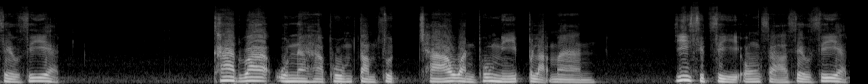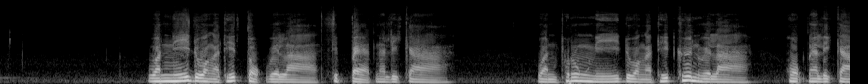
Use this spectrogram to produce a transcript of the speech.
เซลเซียส คาดว่าอุณหภูมิต่ำสุดเช้าวันพรุ่งนี้ประมาณ 24 องศาเซลเซียส วันนี้ดวงอาทิตย์ตกเวลา 18 นาฬิกา วันพรุ่งนี้ดวงอาทิตย์ขึ้นเวลา 6 นาฬิกา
